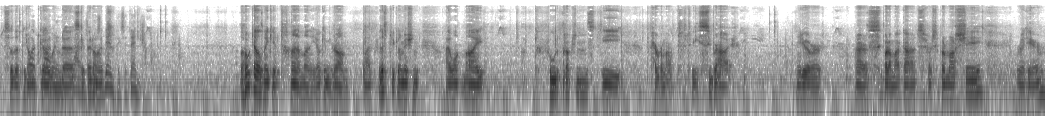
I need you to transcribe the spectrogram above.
Just so that they don't What go and uh, skip it on it. Attention? The hotels make you a ton of money, don't get me wrong, but for this particular mission, I want my uh, food productions to be paramount, to be super high. We do have our, our supermarket, or supermarché, right here.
